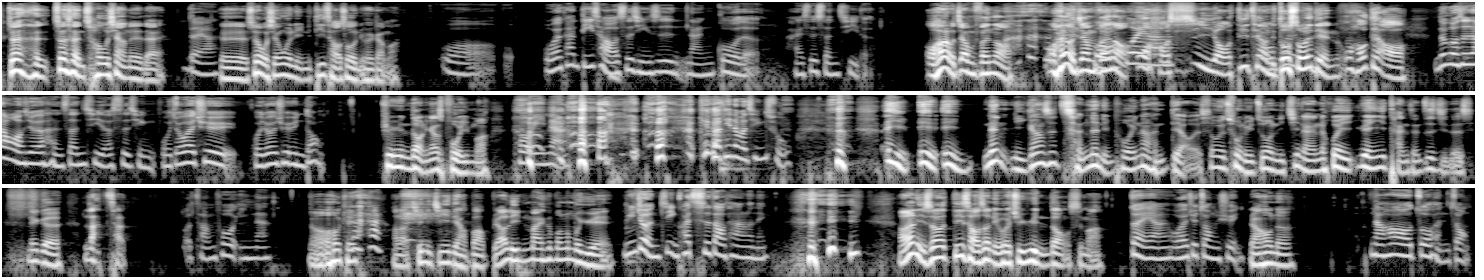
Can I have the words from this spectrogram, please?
这，很这是很抽象，对不对？对啊。呃，所以我先问你，你低潮的时候你会干嘛？我我会看低潮的事情是难过的还是生气的。我、哦、还有这样分哦，我、哦、还有这样分哦，啊、哇，好细哦，detail，你多说一点，哇，好屌哦。如果是让我觉得很生气的事情，我就会去，我就会去运动。去运动？你刚是破音吗？破音啊！听不听那么清楚。哎哎哎，那你刚刚是承认你破音，那很屌哎！身为处女座，你竟然会愿意坦诚自己的那个邋遢。我常破音啊。哦，OK，好了，请你近一点好不好？不要离麦克风那么远。明明就很近，快吃到它了呢。好像你说低潮的时候你会去运动是吗？对呀、啊，我会去重训。然后呢？然后做很重。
